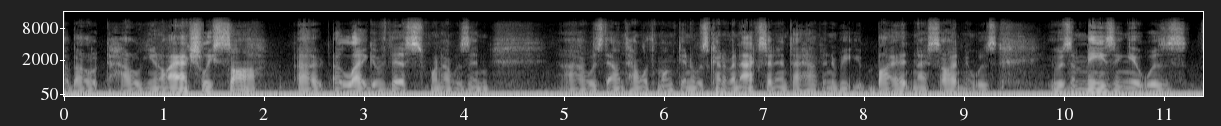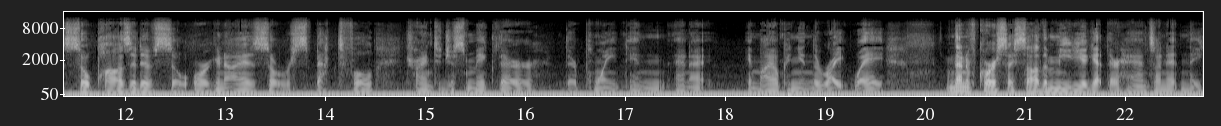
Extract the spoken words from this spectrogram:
about how you know I actually saw a, a leg of this when I was in uh, I was downtown with Moncton. It was kind of an accident. I happened to be by it and I saw it, and it was it was amazing. It was so positive, so organized, so respectful, trying to just make their their point in and in my opinion the right way. And then of course I saw the media get their hands on it and they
